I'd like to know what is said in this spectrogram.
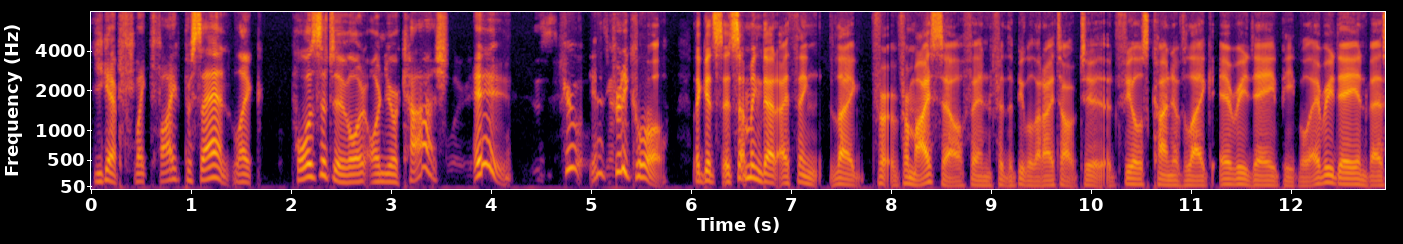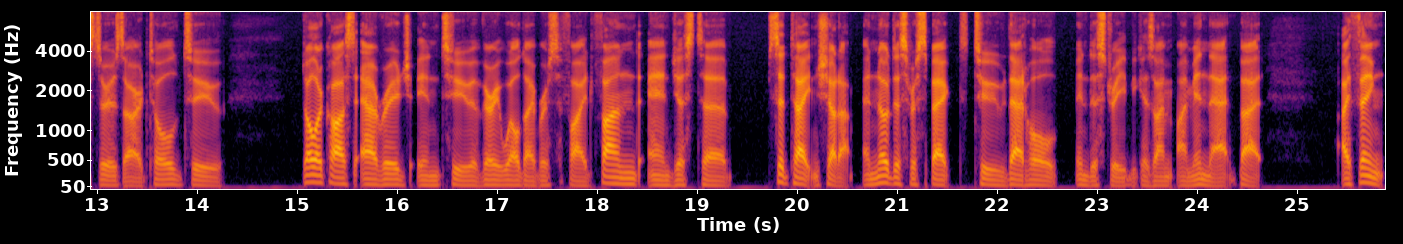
you get like five percent like positive on, on your cash. Hey, it's true. Yeah, it's pretty cool. Like it's it's something that I think like for for myself and for the people that I talk to, it feels kind of like everyday people, everyday investors are told to dollar cost average into a very well diversified fund and just to sit tight and shut up. And no disrespect to that whole industry because I'm I'm in that, but I think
